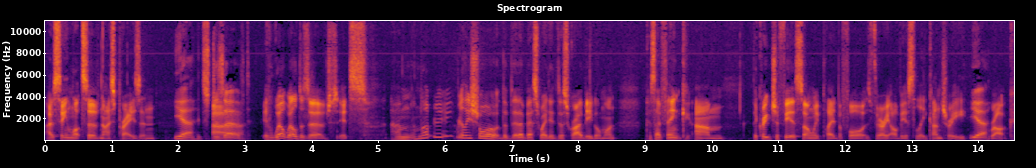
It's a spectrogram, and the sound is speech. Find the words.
I've seen lots of nice praise and Yeah, it's uh, deserved. it, well, well deserved. It's. Um, I'm not really, really sure the, the best way to describe Eaglemont because I think um, the Creature Fear song we played before is very obviously country Yeah. rock,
